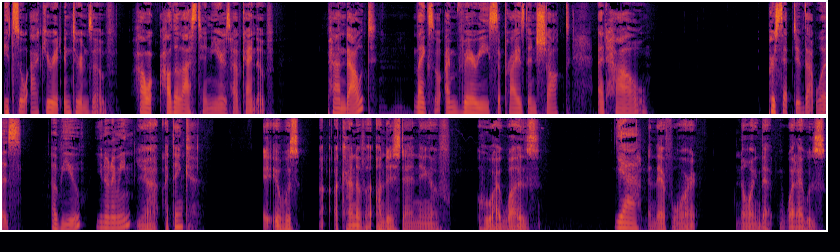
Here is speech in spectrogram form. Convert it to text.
it's so accurate in terms of how how the last ten years have kind of panned out. Mhm. Like, so I'm very surprised and shocked at how perceptive that was of you. You know what I mean? Yeah, I think it, was a, kind of an understanding of who I was, Yeah. and therefore knowing that what I was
